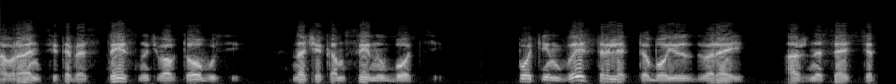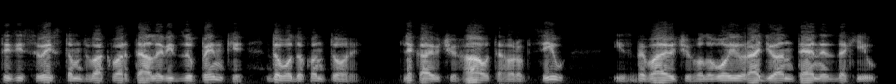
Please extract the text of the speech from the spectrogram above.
А вранці тебе стиснуть в автобусі, наче камсин у боці. Потім вистрелять тобою з дверей, аж несешся ти зі свистом два квартали від зупинки до водоконтори, лякаючи гав та горобців і збиваючи головою радіоантени з дахів.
